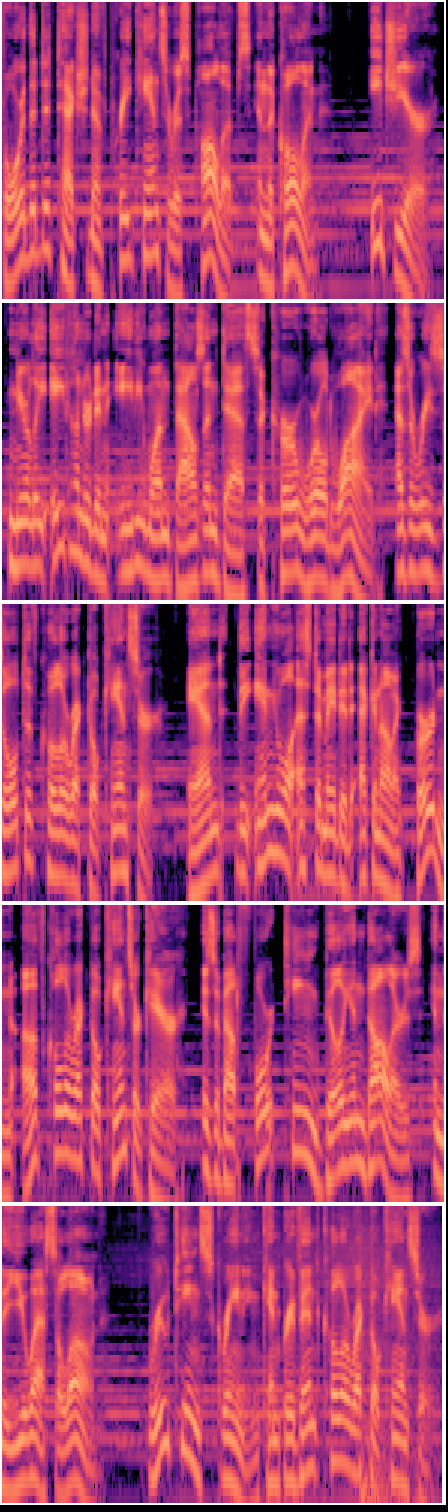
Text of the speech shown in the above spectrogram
for the detection of precancerous polyps in the colon. Each year, nearly 881,000 deaths occur worldwide as a result of colorectal cancer, and the annual estimated economic burden of colorectal cancer care is about $14 billion in the US alone. Routine screening can prevent colorectal cancer,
